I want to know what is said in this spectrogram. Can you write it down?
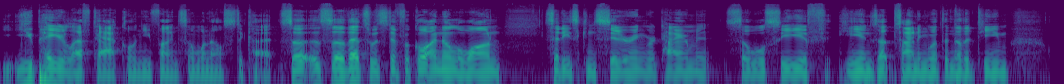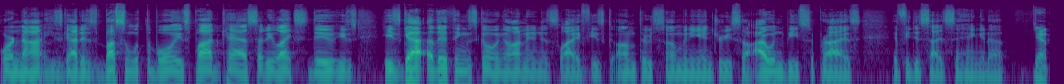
you pay your left tackle and you find someone else to cut. So so that's what's difficult. I know Lewan said he's considering retirement, so we'll see if he ends up signing with another team or not. He's got his Bussing with the Boys podcast that he likes to do. He's he's got other things going on in his life. He's gone through so many injuries, so I wouldn't be surprised if he decides to hang it up. Yep,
